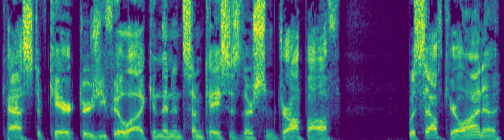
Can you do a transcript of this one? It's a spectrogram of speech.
cast of characters. You feel like, and then in some cases there's some drop off. With South Carolina,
